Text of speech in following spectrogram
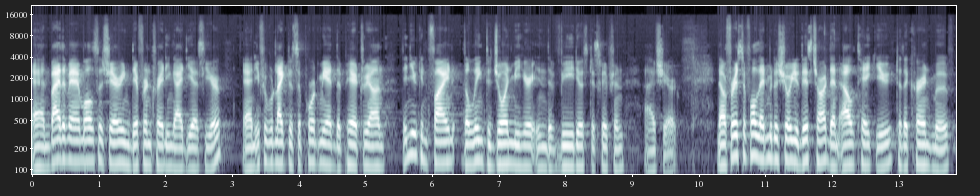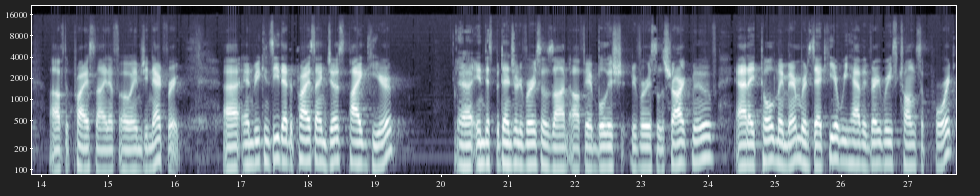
And by the way, I'm also sharing different trading ideas here and if you would like to support me at the Patreon, then you can find the link to join me here in the video's description I've shared. Now, first of all, let me to show you this chart, then I'll take you to the current move of the price line of OMG Network. Uh, and we can see that the price line just spiked here uh, in this potential reversal zone of a bullish reversal shark move. And I told my members that here we have a very, very strong support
